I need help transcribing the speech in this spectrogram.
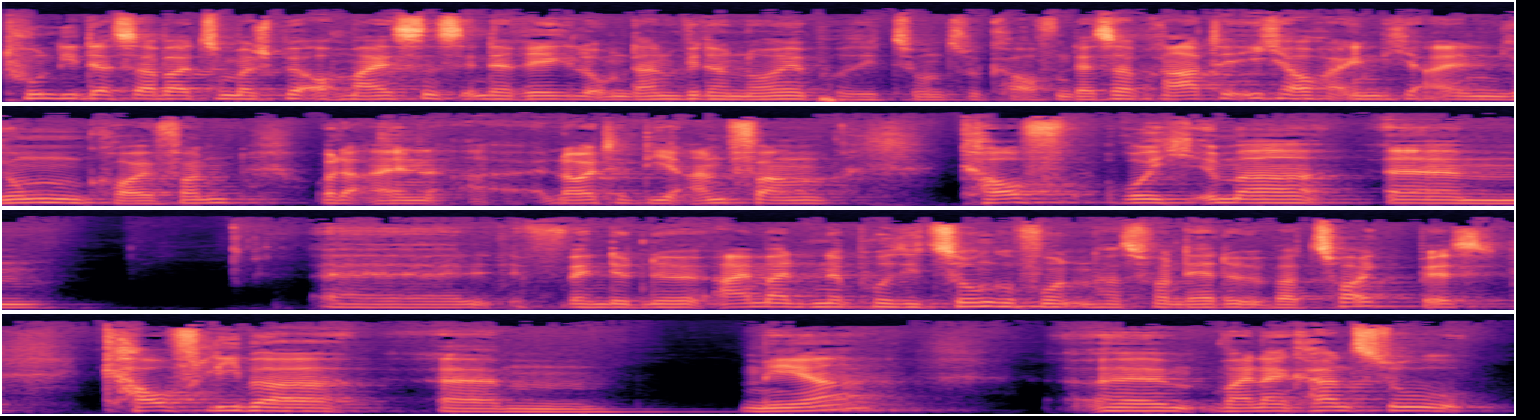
tun die das aber zum Beispiel auch meistens in der Regel, um dann wieder neue Positionen zu kaufen. Deshalb rate ich auch eigentlich allen jungen Käufern oder allen äh, Leute, die anfangen, kauf ruhig immer, ähm, äh, wenn du ne, einmal eine Position gefunden hast, von der du überzeugt bist, kauf lieber ähm, mehr, ähm, weil dann kannst du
